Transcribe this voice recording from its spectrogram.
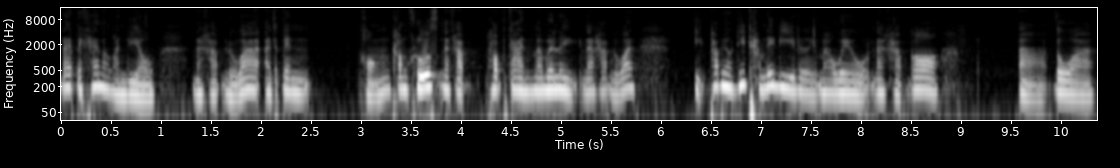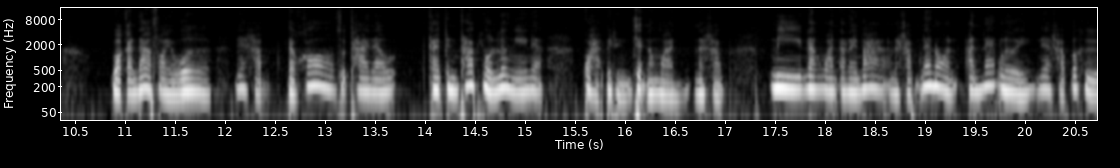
ได้ไปแค่รางวัลเดียวนะครับ หรือว่าอาจจะเป็นของทอมครูซนะครับ Top Gun Maverick นะครับ หรือว่าอีกภาพยนตร์ที่ทำได้ดีเลยมาเวลนะครับ ก็ตัว Wakanda Forever เนี่ยครับ แต่ก็สุดท้ายแล้วกลายเป็นภาพยนตร์เรื่องนี้เนี่ยกวาดไปถึง 7 รางวัลนะครับ มีรางวัลอะไรบ้างนะครับ แน่นอนอันแรกเลยเนี่ยครับก็คือ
